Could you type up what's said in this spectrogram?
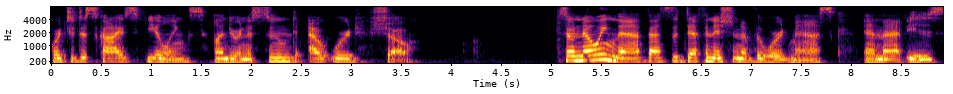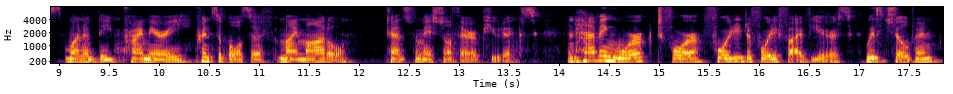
or to disguise feelings under an assumed outward show. So, knowing that, that's the definition of the word mask. And that is one of the primary principles of my model, transformational therapeutics. And having worked for 40 to 45 years with children,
